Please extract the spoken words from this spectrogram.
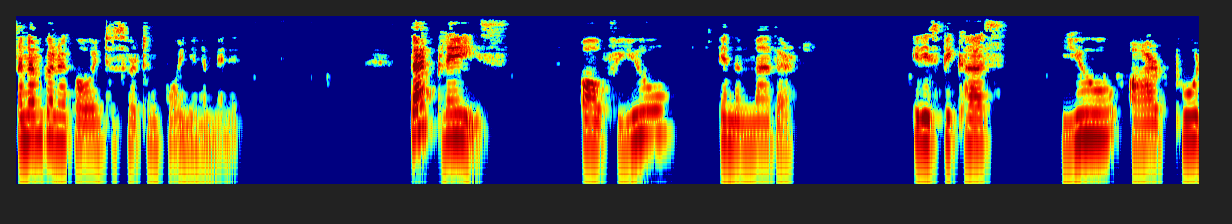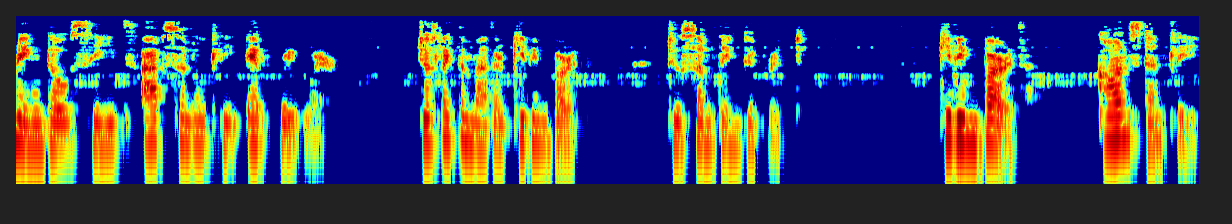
And I'm going to go into certain point in a minute. That place of you and the mother, it is because you are putting those seeds absolutely everywhere. Just like the mother giving birth to something different. Giving birth constantly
